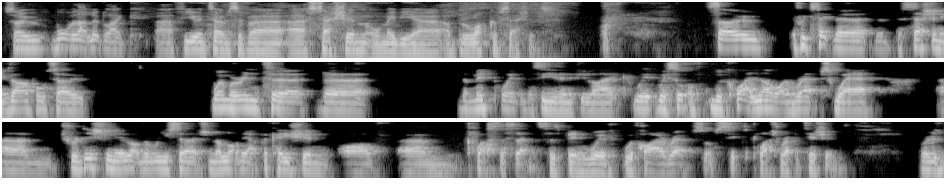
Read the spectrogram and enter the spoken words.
So, what would that look like uh, for you in terms of a, a session or maybe a, a, block of sessions? So, if we take the, the, the session example, so when we're into the the midpoint of the season, if you like, we're, we're sort of we're quite low on reps where um, traditionally a lot of the research and a lot of the application of um, cluster sets has been with with higher reps of six plus repetitions, whereas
